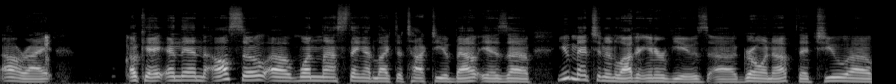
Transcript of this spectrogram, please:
All right. Okay, and then also uh, one last thing I'd like to talk to you about is uh, you mentioned in a lot of interviews uh, growing up that you uh,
